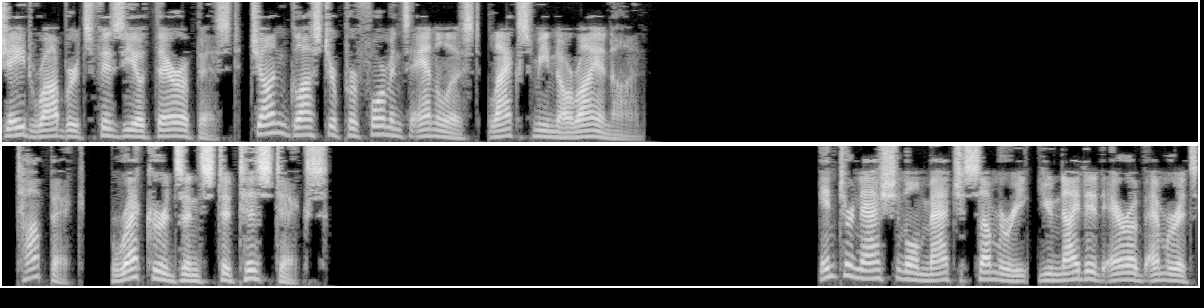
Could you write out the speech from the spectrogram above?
Jade Roberts Physiotherapist, John Gloster Performance Analyst, Laxmi Narayanan Topic: Records and statistics. International match summary United Arab Emirates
